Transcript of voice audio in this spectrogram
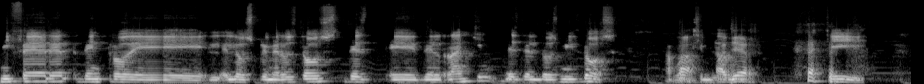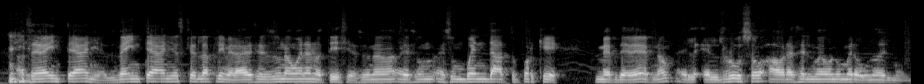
ni Federer dentro de los primeros dos des- eh, del ranking desde el 2002? Ah, aproximadamente. ayer. Sí. Hace 20 años, 20 años que es la primera vez, es una buena noticia, es, una, es, un, es un buen dato porque Medvedev, ¿no? El, el ruso ahora es el nuevo número uno del mundo.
